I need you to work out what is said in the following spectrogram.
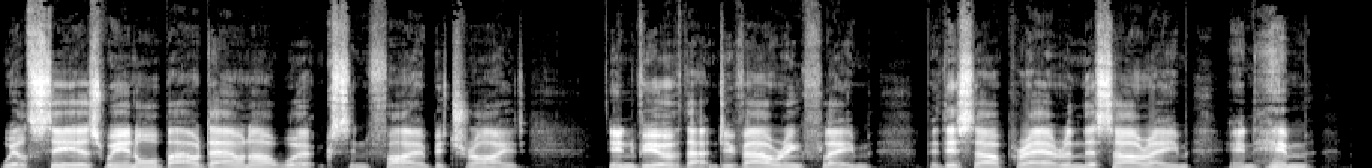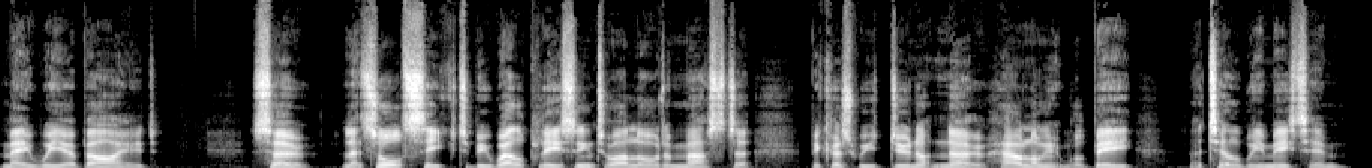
we'll see as we in all bow down our works in fire be tried. In view of that devouring flame, be this our prayer and this our aim, in Him may we abide. So, let's all seek to be well pleasing to our Lord and Master, because we do not know how long it will be till we meet him.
